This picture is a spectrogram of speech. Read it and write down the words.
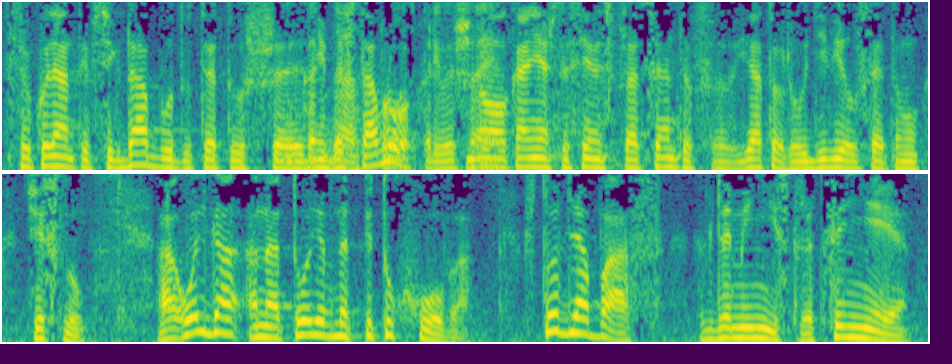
спекулянты всегда будут, это уж э, ну, не без того. Превышает. Но, конечно, 70% э, я тоже удивился этому числу. А Ольга Анатольевна Петухова. Что для вас, как для министра, ценнее –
